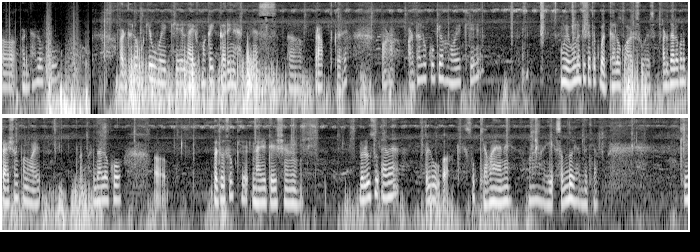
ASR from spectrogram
અડધા લોકો અડધા લોકો કેવું હોય કે લાઈફમાં કંઈક કરીને હેપીનેસ પ્રાપ્ત કરે. પણ અડધા લોકો કેવા હોય કે હું એવું નથી કહેતો કે બધા લોકો આળસુ હોય છે. અડધા લોકોનું પેશન પણ હોય. પણ અડધા લોકો પેલું શું કે મેડિટેશન પેલું શું એને પેલું શું કહેવાય એને? એ શબ્દો યાદ નથી આવતો. કે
